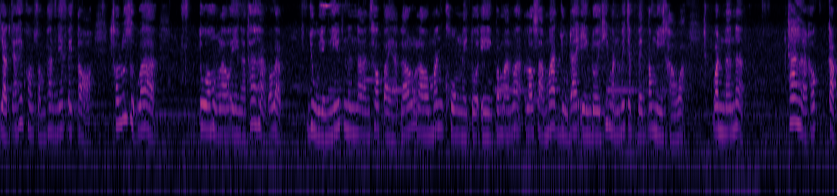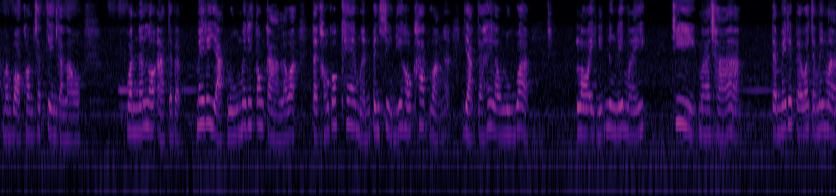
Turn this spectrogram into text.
อยากจะให้ความสัมพันธ์เนี้ยไปต่อ เขารู้สึกว่าตัวของเราเองอะถ้าหากว่าแบบอยู่อย่างนี้นานๆเข้าไปอะแล้วเรามั่นคงในตัวเองประมาณว่าเราสามารถอยู่ได้เองโดยที่มันไม่จำเป็นต้องมีเขาอะวันนั้นอะถ้าหากเขากลับมาบอกความชัดเจนกับเรา วันนั้นเราอาจจะแบบไม่ได้อยากรู้ไม่ได้ต้องการแล้วอะแต่เขาก็แค่เหมือนเป็นสิ่งที่เขาคาดหวังอะอยากจะให้เรารู้ว่ารออีกนิดนึงได้ไหมที่มาช้า แต่ไม่ได้แปลว่าจะไม่มา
